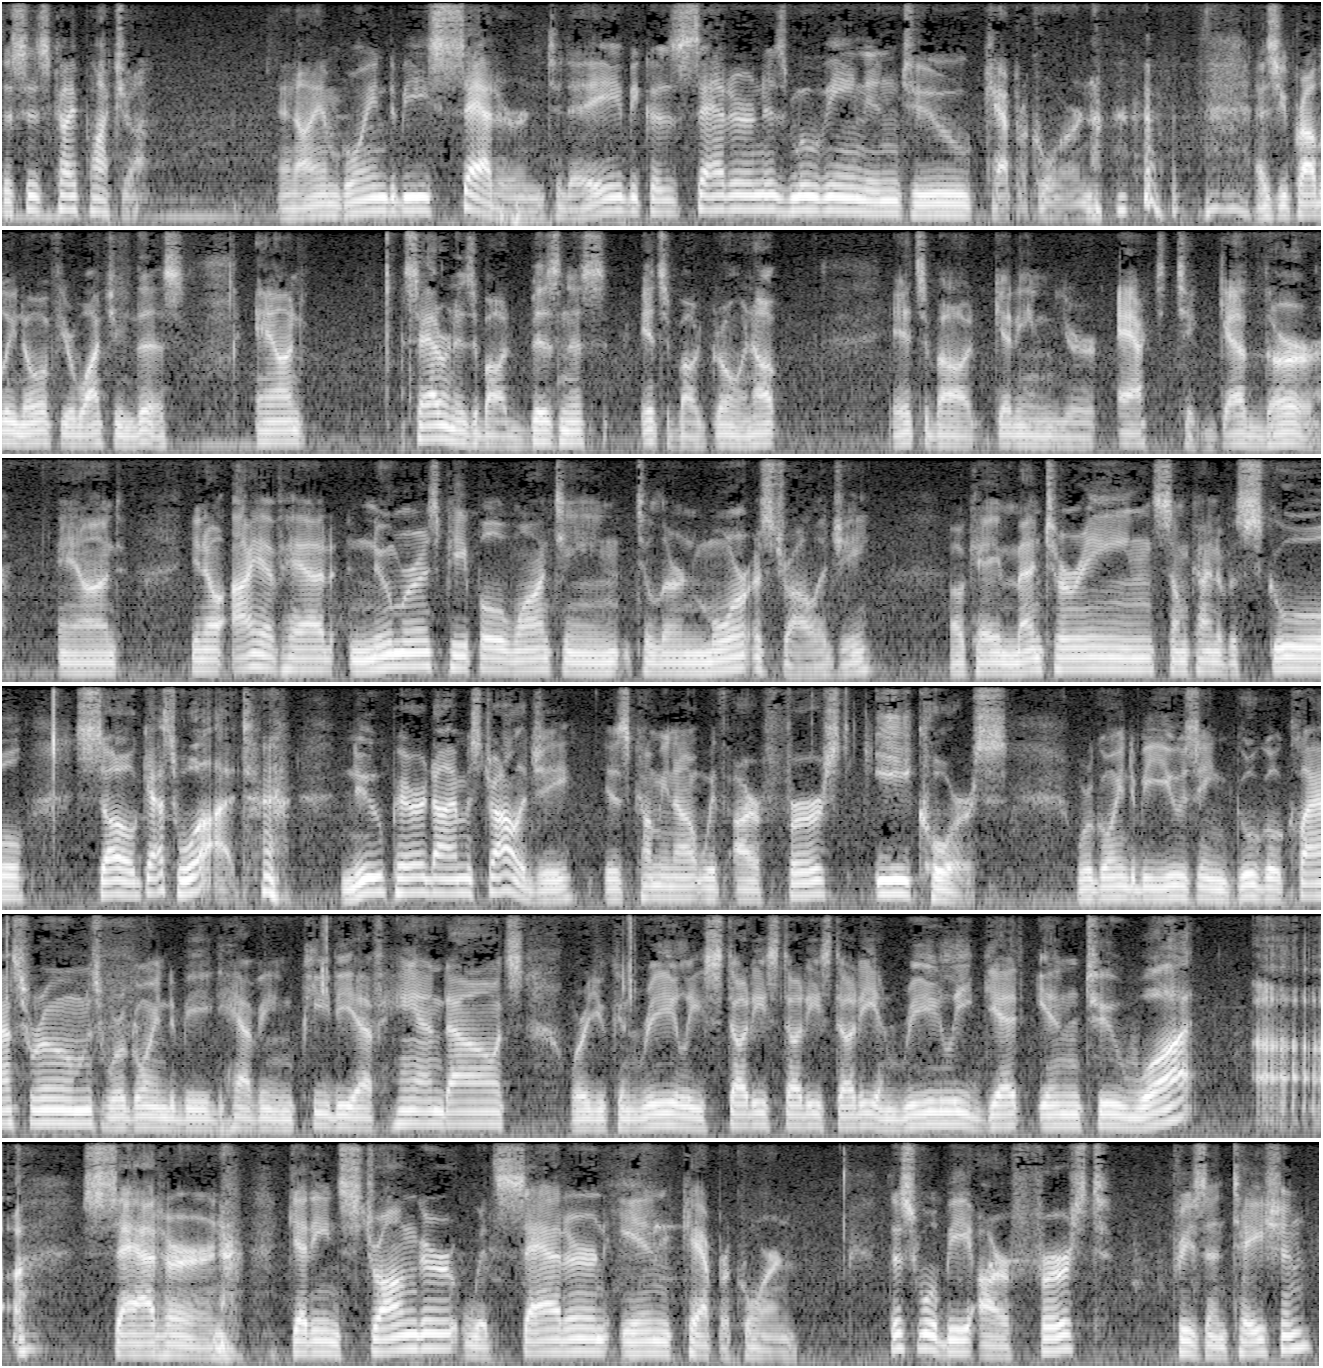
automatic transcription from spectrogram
this is Kaypacha, and I am going to be Saturn today because Saturn is moving into Capricorn, as you probably know if you're watching this. And Saturn is about business, it's about growing up, it's about getting your act together. And, you know, I have had numerous people wanting to learn more astrology okay, mentoring, some kind of a school. So, guess what? New Paradigm Astrology is coming out with our first e course. We're going to be using Google Classrooms. We're going to be having PDF handouts where you can really study, study, study, and really get into what? Uh, Saturn. Getting stronger with Saturn in Capricorn. This will be our first presentation.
